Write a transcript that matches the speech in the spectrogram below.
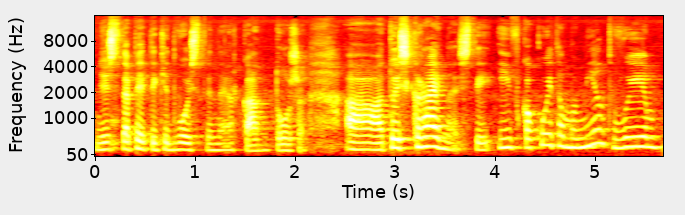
Здесь опять-таки двойственный аркан тоже. А, то есть крайности. И в какой-то момент вы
